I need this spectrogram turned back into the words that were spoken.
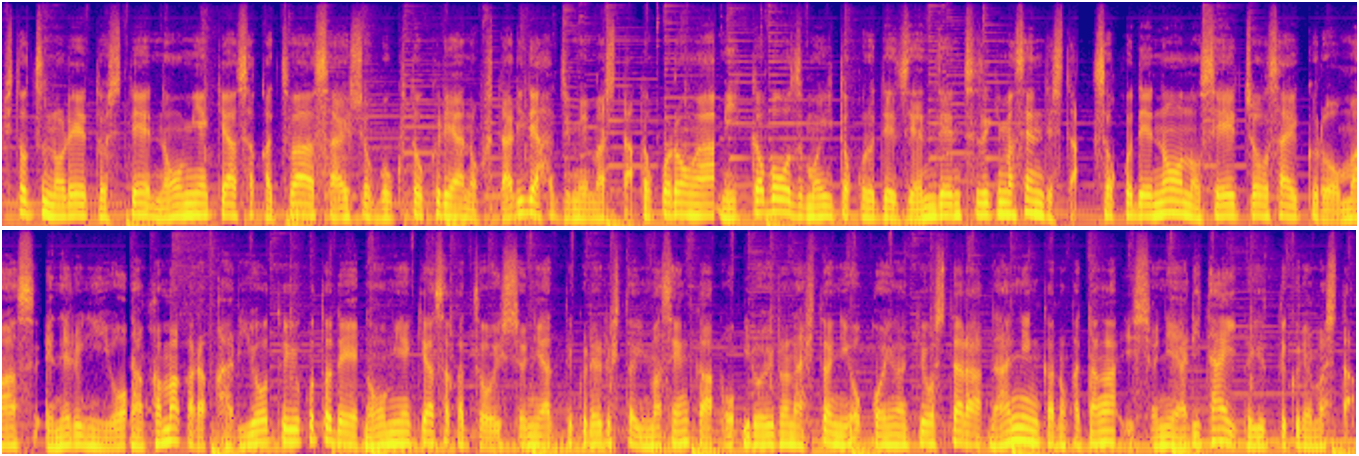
一つの例として能見焼朝活は最初僕とクレアの2人で始めました。ところが三日坊主もいいところで全然続きませんでした。そこで脳の成長サイクルを回すエネルギーを仲間から借りようということで脳みやき朝活を一緒にやってくれる人いませんか？といろいろな人にお声がけをしたら何人かの方が一緒にやりたいと言ってくれました。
